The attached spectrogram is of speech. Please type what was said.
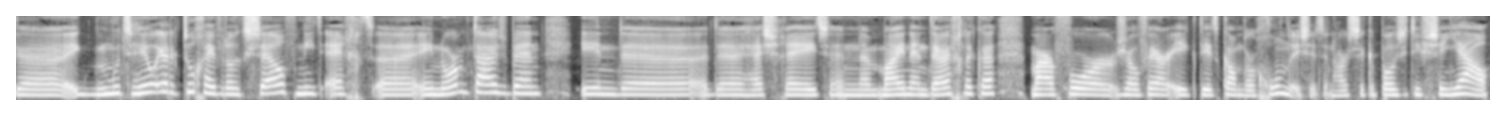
uh, ik moet heel eerlijk toegeven dat ik zelf niet echt uh, enorm thuis ben in de, de hash rates en uh, minen en dergelijke. Maar voor zover ik dit kan doorgronden, is het een hartstikke positief signaal.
